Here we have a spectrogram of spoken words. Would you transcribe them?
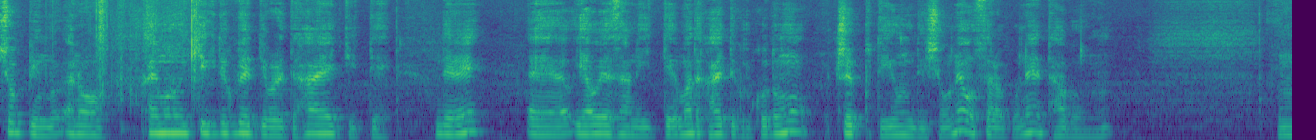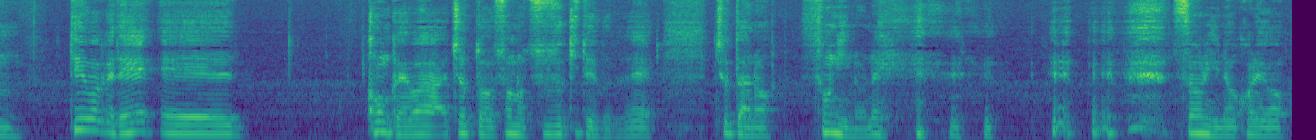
ショッピングあの買い物行ってきてくれって言われてはいって言って。でね、えー、八百屋さんに行ってまた帰ってくることもトリップって言うんでしょうねおそらくね多分。うん。というわけで、えー、今回はちょっとその続きということでちょっとあのソニーのね ソニーのこれを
